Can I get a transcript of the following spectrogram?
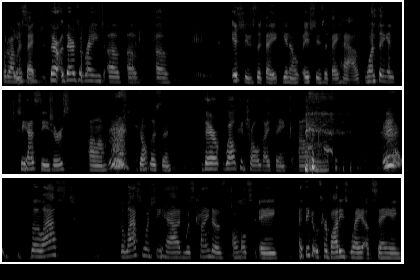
what do I want to say? There, there's a range of, of, of issues that they, you know, issues that they have. One thing, and she has seizures. Um, don't listen. They're well controlled, I think. Um, the last the last one she had was kind of almost a I think it was her body's way of saying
